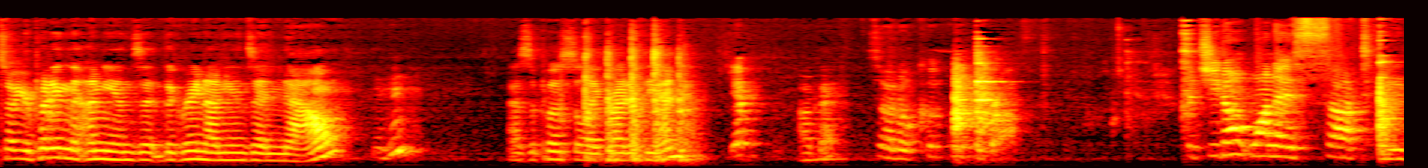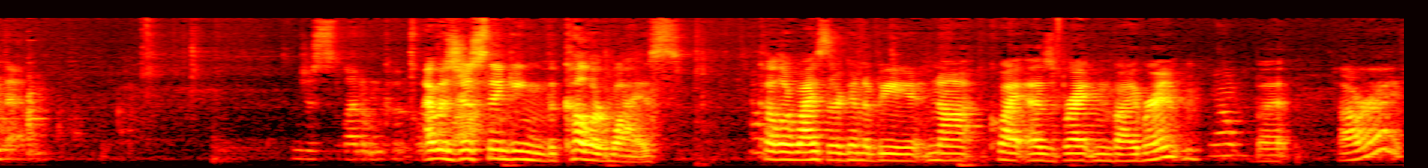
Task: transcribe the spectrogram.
so you're putting the onions, in, the green onions in now? Mm-hmm. As opposed to like right at the end? Yep. Okay. So it'll cook with the broth. But you don't want to saute them. Just let them cook. I was just thinking the color wise. Color wise, they're going to be not quite as bright and vibrant. Nope. But all right.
